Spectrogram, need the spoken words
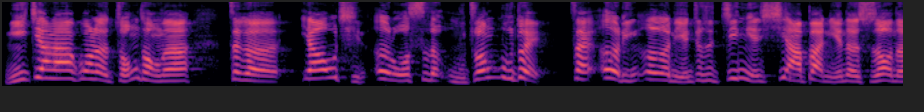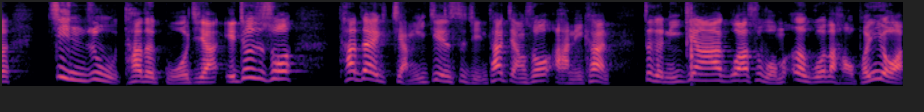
尼加拉瓜的总统呢，这个邀请俄罗斯的武装部队在二零二二年，就是今年下半年的时候呢，进入他的国家。也就是说，他在讲一件事情，他讲说啊，你看这个尼加拉瓜是我们俄国的好朋友啊，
